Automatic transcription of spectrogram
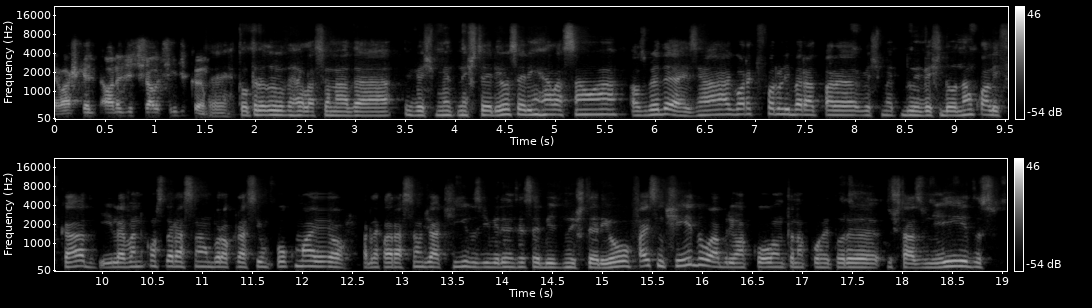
eu acho que é hora de tirar o time de campo. É, outra dúvida relacionada a investimento no exterior seria em relação a, aos BDRs. Agora que foram liberados para investimento do investidor não qualificado e levando em consideração a burocracia um pouco maior para declaração de ativos e dividendos recebidos no exterior, faz sentido abrir uma conta na corretora dos Estados Unidos,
